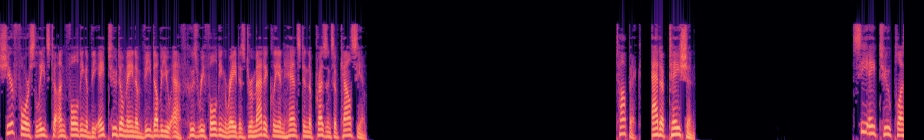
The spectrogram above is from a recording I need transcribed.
Shear force leads to unfolding of the A2 domain of VWF whose refolding rate is dramatically enhanced in the presence of calcium. Adaptation Ca2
